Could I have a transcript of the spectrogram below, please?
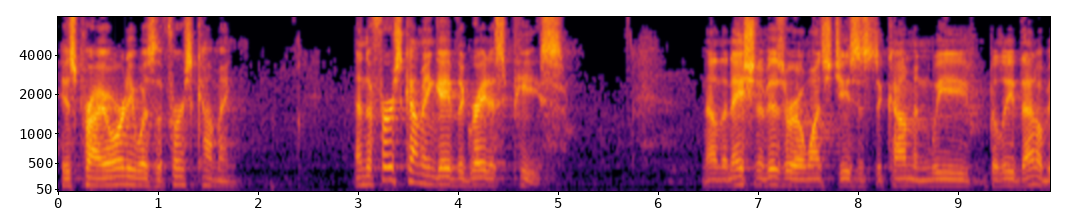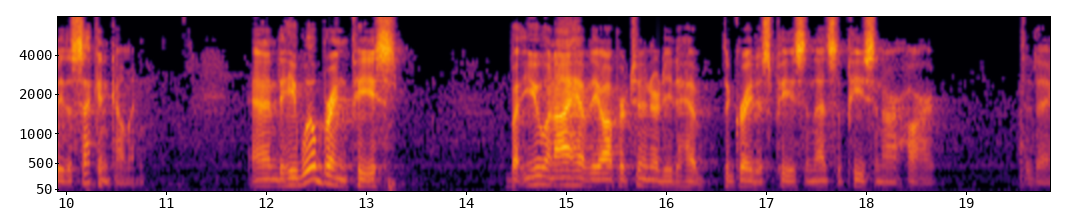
His priority was the first coming. And the first coming gave the greatest peace. Now, the nation of Israel wants Jesus to come, and we believe that'll be the second coming. And he will bring peace, but you and I have the opportunity to have the greatest peace, and that's the peace in our heart today.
